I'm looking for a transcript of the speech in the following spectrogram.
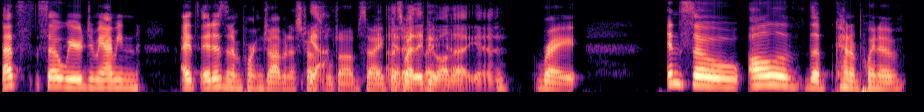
That's so weird to me. I mean, it, it is an important job and a stressful job, so I get that's why it, they do all yeah. that. Yeah. Right. And so all of the kind of point of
